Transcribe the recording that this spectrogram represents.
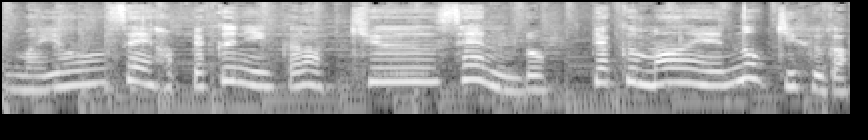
今4800人から9600万円の寄付が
